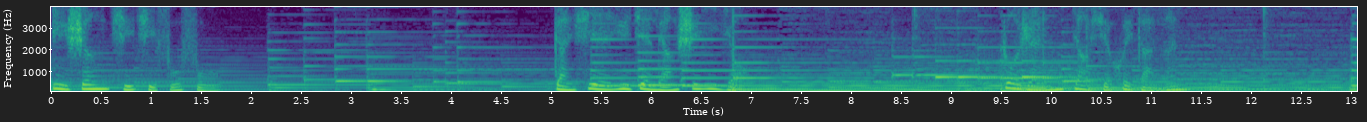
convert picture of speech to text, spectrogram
一生起起伏伏，感谢遇见良师益友。做人要学会感恩，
